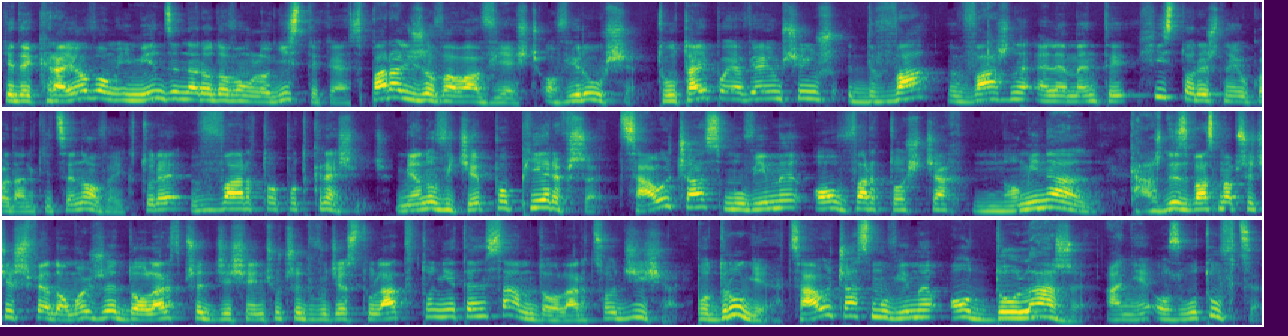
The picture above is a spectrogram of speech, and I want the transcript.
kiedy krajową i międzynarodową logistykę sparaliżowała wieść o wirusie. Tutaj pojawiają się już dwa ważne elementy historycznej układanki cenowej, które warto podkreślić. Mianowicie, po pierwsze, cały czas mówimy o wartościach nominalnych. Każdy z Was ma przecież świadomość, że dolar sprzed 10 czy 20 lat to nie ten sam dolar co dzisiaj. Po drugie, cały czas mówimy o dolarze, a nie o złotówce,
